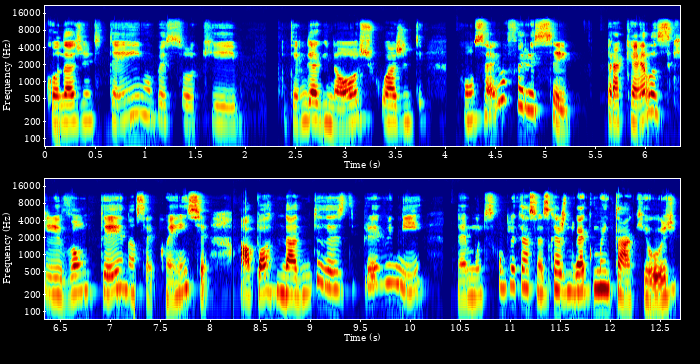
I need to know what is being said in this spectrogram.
quando a gente tem uma pessoa que tem um diagnóstico, a gente consegue oferecer para aquelas que vão ter na sequência a oportunidade muitas vezes de prevenir né, muitas complicações que a gente vai comentar aqui hoje,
